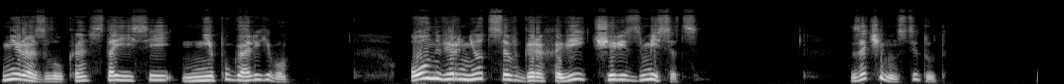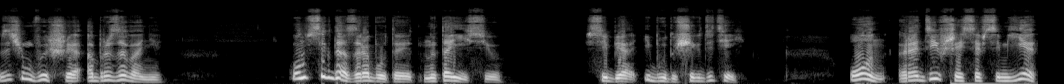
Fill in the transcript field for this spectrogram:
ни разлука с Таисией не пугали его. Он вернется в Гороховей через месяц. Зачем институт? Зачем высшее образование? Он всегда заработает на Таисию, себя и будущих детей. Он, родившийся в семье,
